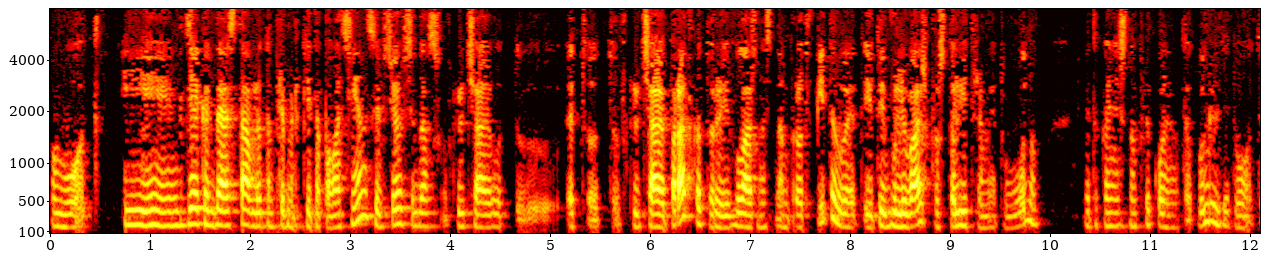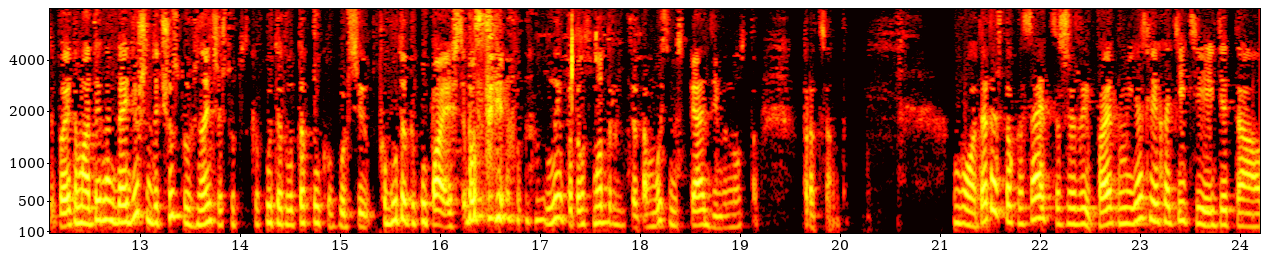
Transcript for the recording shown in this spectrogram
Вот. И где, когда я ставлю, например, какие-то полотенца, все, я всегда включаю вот э, этот, включаю аппарат, который влажность, наоборот, впитывает, и ты выливаешь просто литрами эту воду. Это, конечно, прикольно так выглядит. Вот. И поэтому а ты иногда идешь, и чувствуешь, знаете, что ты какой-то вот такой, как, будто, как будто ты купаешься постоянно. Ну и потом смотришь, у там 85-90%. Вот, это что касается жиры. Поэтому, если хотите где-то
